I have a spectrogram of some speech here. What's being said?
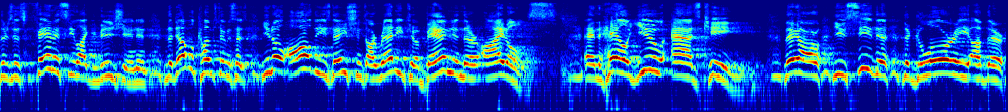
there's this fantasy-like vision, and the devil comes to him and says, you know, all these nations are ready to abandon their idols and hail you as king. They are, you see the, the glory of their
